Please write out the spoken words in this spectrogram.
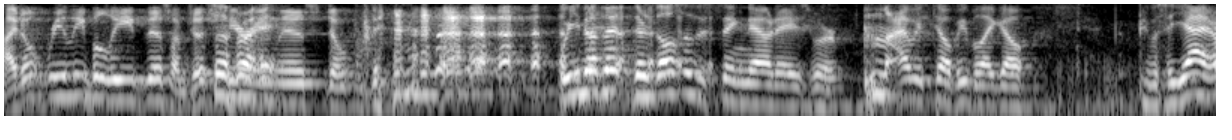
I don't really believe this I'm just sharing Right. this don't Well, you know, that there's also this thing nowadays where I always tell people, I go, people say, yeah,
